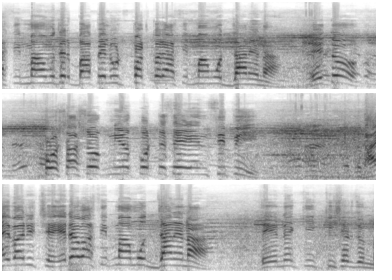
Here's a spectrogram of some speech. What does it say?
আসিফ মাহমুদের বাপে লুটপাট করে আসিফ মাহমুদ জানে না। এই তো প্রশাসক নিয়োগ করতেছে এনসিপি ভাইবা নিচ্ছে এটাও আসিফ মাহমুদ জানে না। এনে কি কিসের জন্য?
